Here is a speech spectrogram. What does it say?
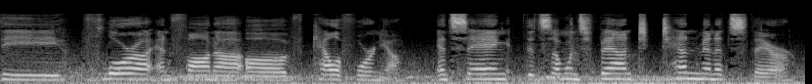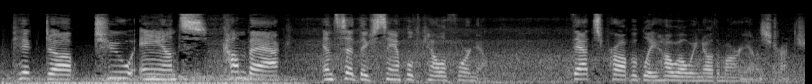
the flora and fauna of California and saying that someone spent 10 minutes there, picked up two ants, come back, and said they've sampled California. That's probably how well we know the Marianas Trench.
